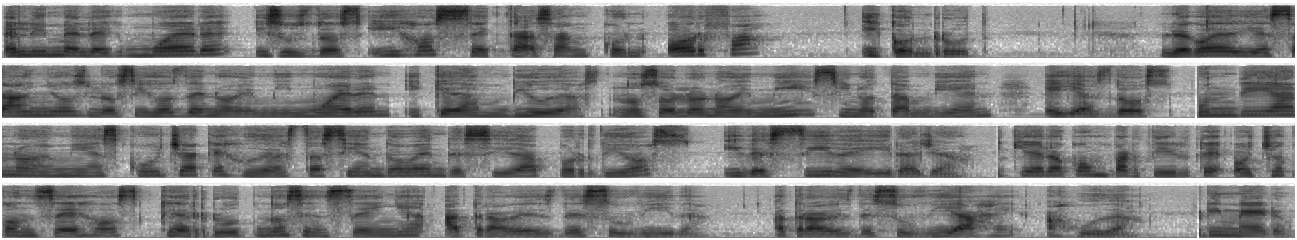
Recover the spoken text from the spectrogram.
Elimelech muere y sus dos hijos se casan con Orfa y con Ruth. Luego de 10 años, los hijos de Noemí mueren y quedan viudas, no solo Noemí, sino también ellas dos. Un día Noemí escucha que Judá está siendo bendecida por Dios y decide ir allá. Quiero compartirte ocho consejos que Ruth nos enseña a través de su vida, a través de su viaje a Judá. Primero,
